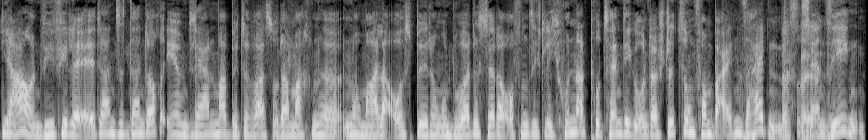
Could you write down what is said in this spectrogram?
Ja, und wie viele Eltern sind dann doch eben, lern mal bitte was oder mach eine normale Ausbildung und du hattest ja da offensichtlich hundertprozentige Unterstützung von beiden Seiten. Das ist ja ein Segen.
